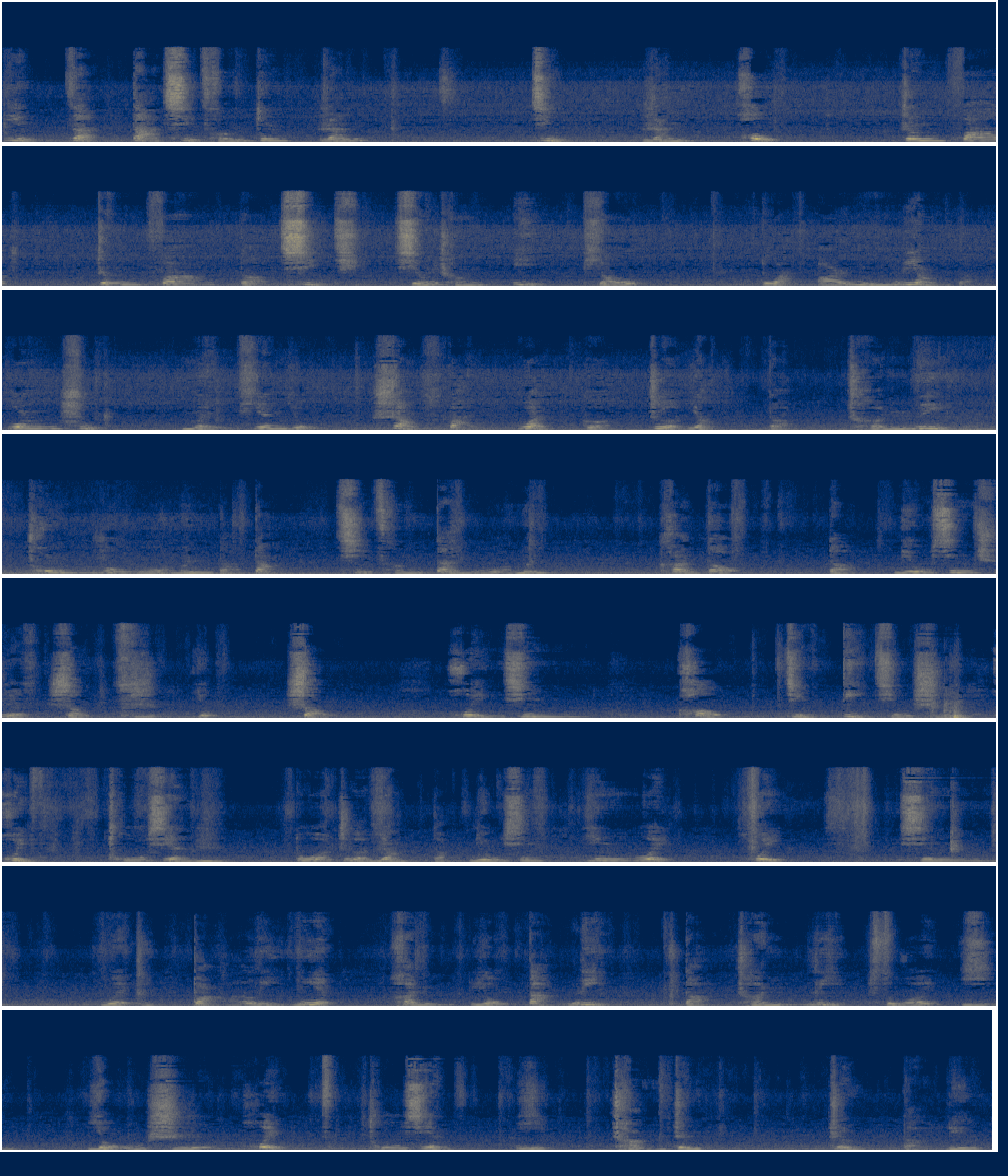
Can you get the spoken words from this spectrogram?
并在大气层中燃尽，然后蒸发蒸发。的气体形成一条短而明亮的光束，每天有上百万个这样的尘粒冲入我们的大气层，但我们看到的流星却少之又。少，彗星靠近地球时会出现雨多这样的流星，因为彗星尾巴里面很有大力的尘粒，所以有时会。出现一场真正的6。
